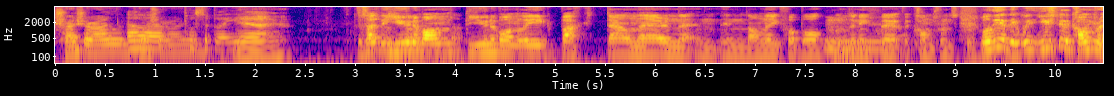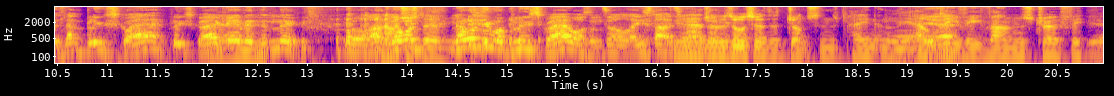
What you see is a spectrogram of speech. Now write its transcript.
Treasure Island? Uh, Pleasure Island. possibly, yeah. Yeah. Yeah. There's like the Unibond, the Unibond League back down there in the in, in non-league football Mm. underneath the, the conference. Well, yeah, it used to be the conference. Then Blue Square, Blue Square Yeah. came in, didn't they? Well, that- no, one, a- no one knew what Blue Square was until they started. Yeah, there was also the Johnstone's Paint and the Yeah. LDV Vans Trophy. Yeah.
